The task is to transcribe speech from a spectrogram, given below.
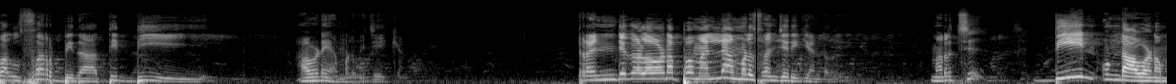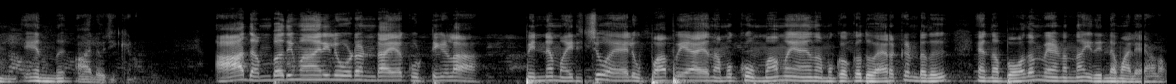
ഫൽഫർ. അവിടെ നമ്മൾ വിജയിക്കണം. ട്രെൻഡുകളോടൊപ്പമല്ല നമ്മൾ സഞ്ചരിക്കേണ്ടത്. മറിച്ച് ദീൻ ഉണ്ടാവണം എന്ന് ആലോചിക്കണം. ആ ദമ്പതിമാരിലൂടെ ഉണ്ടായ കുട്ടികളാ. പിന്നെ മരിച്ചു പോയാൽ ഉപ്പാപ്പയായ നമുക്കും ഉമ്മാമയായ നമുക്കൊക്കെ ദ്വേർക്കേണ്ടത് എന്ന ബോധം വേണമെന്ന ഇതിന്റെ മലയാളം.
